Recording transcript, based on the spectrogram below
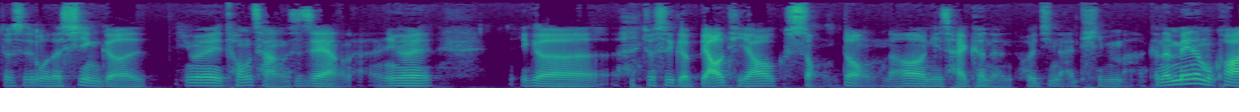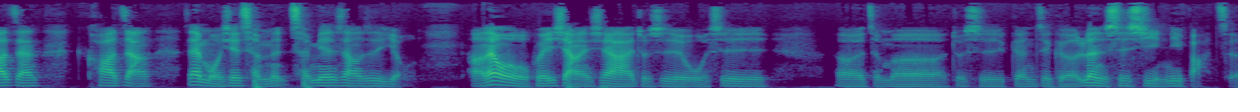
就是我的性格，因为通常是这样的，因为一个就是一个标题要耸动，然后你才可能会进来听嘛，可能没那么夸张，夸张在某些层面层面上是有。好，那我回想一下，就是我是呃怎么就是跟这个认识吸引力法则，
